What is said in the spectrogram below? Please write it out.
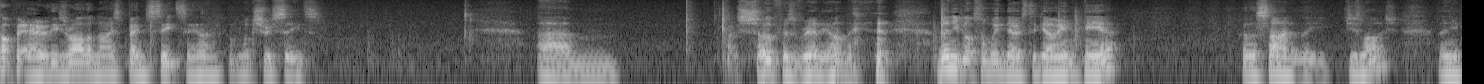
cockpit area, these rather nice bench seats here, luxury seats. Um, like sofas really, aren't they? then you've got some windows to go in here for the side of the fuselage. Then you're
